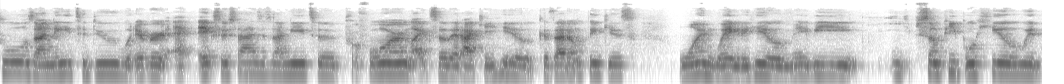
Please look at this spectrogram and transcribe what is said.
tools I need to do, whatever exercises I need to perform, like so that I can heal. Because I don't think it's one way to heal. Maybe some people heal with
